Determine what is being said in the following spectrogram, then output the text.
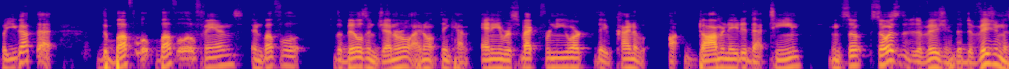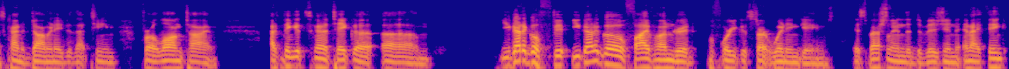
but you got that the Buffalo Buffalo fans and Buffalo the Bills in general. I don't think have any respect for New York. They've kind of uh, dominated that team, and so so is the division. The division has kind of dominated that team for a long time. I think it's going to take a um, you got to go fit, you got to go 500 before you could start winning games, especially in the division. And I think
